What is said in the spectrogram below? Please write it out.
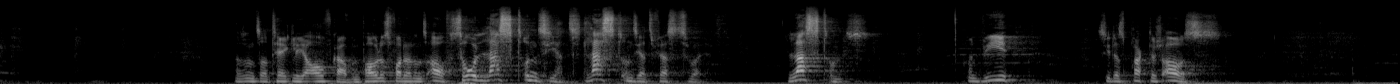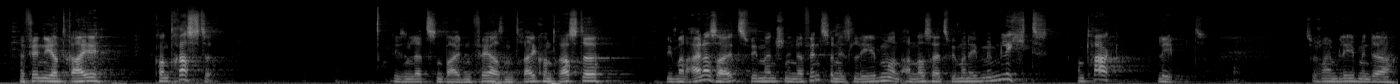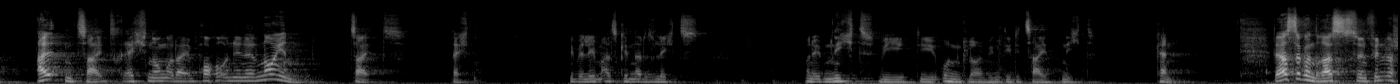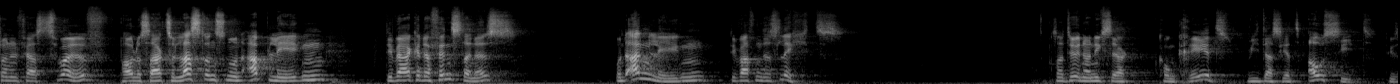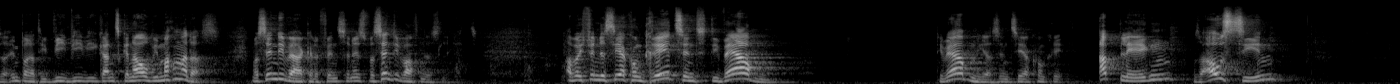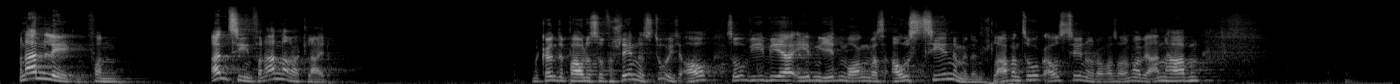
Das ist unsere tägliche Aufgabe. Und Paulus fordert uns auf. So lasst uns jetzt, lasst uns jetzt, Vers 12. Lasst uns. Und wie sieht das praktisch aus? Wir finden hier drei Kontraste. Diesen letzten beiden Versen. Drei Kontraste, wie man einerseits, wie Menschen in der Finsternis leben und andererseits, wie man eben im Licht am Tag lebt. Zwischen einem Leben in der alten Zeitrechnung oder Epoche und in der neuen Zeitrechnung. Wie wir leben als Kinder des Lichts und eben nicht wie die Ungläubigen, die die Zeit nicht kennen. Der erste Kontrast, den finden wir schon in Vers 12. Paulus sagt, so lasst uns nun ablegen die Werke der Finsternis und anlegen die Waffen des Lichts. Das ist natürlich noch nicht sehr konkret, wie das jetzt aussieht, dieser Imperativ. Wie, wie, wie ganz genau, wie machen wir das? Was sind die Werke der Finsternis? Was sind die Waffen des Lichts? Aber ich finde, sehr konkret sind die Verben. Die Verben hier sind sehr konkret. Ablegen, also ausziehen und anlegen von Anziehen von anderer Kleidung. Man könnte Paulus so verstehen, das tue ich auch, so wie wir eben jeden Morgen was ausziehen, mit dem Schlafanzug ausziehen oder was auch immer wir anhaben.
